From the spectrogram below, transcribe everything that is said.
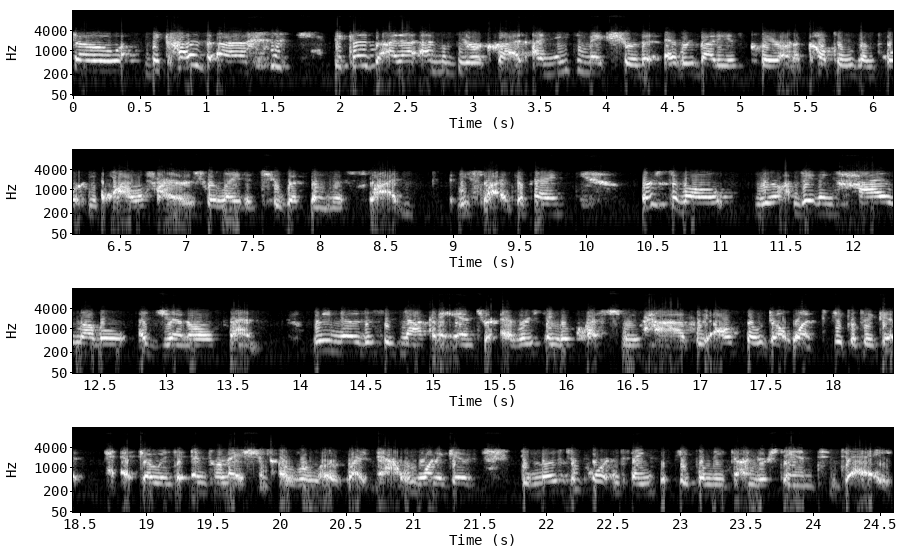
So, because uh, because I'm a bureaucrat, I need to make sure that everybody is clear on a couple of important qualifiers related to within this slide. These slides, okay? First of all, we're giving high level a general sense. We know this is not going to answer every single question you have. We also don't want people to get go into information overload right now. We want to give the most important things that people need to understand today,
